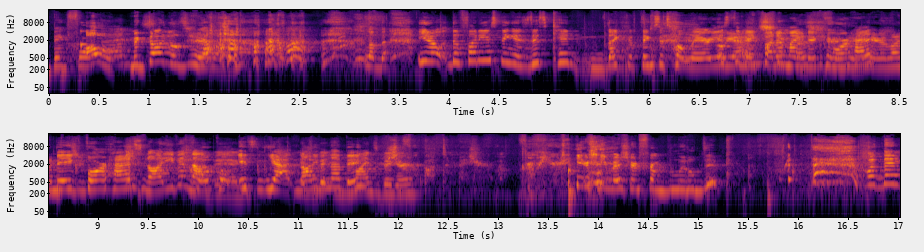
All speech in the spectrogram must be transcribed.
Big oh, forehead. Oh, McDonald's hairline. Love that. You know, the funniest thing is this kid like thinks it's hilarious Oh, yeah, to make fun of my big forehead. hairline, Big she- forehead. It's not even that big. It's yeah, not It's even bi- that big. Mine's bigger. Forgot to measure from here to here. He measured from the little dip. But then,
